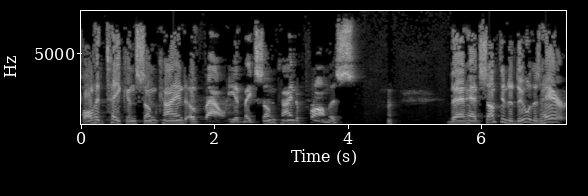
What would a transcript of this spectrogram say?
Paul had taken some kind of vow. He had made some kind of promise that had something to do with his hair.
